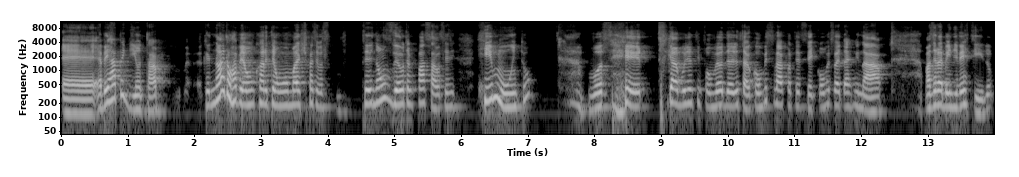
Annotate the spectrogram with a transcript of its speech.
é, é bem rapidinho, tá? Não é tão rápido, é um 41, mas tipo assim, você não vê o tempo passar, você ri muito. Você fica muito tipo, meu Deus do céu, como isso vai acontecer, como isso vai terminar. Mas ele é bem divertido,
